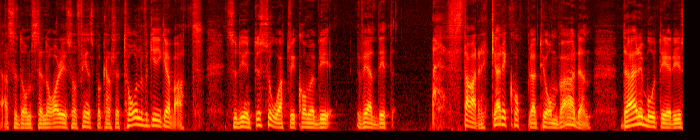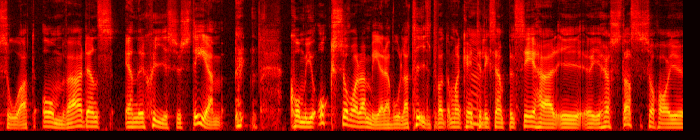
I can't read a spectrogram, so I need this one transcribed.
alltså de scenarier som finns på kanske 12 gigawatt. Så det är inte så att vi kommer bli väldigt starkare kopplade till omvärlden. Däremot är det ju så att omvärldens energisystem kommer ju också vara mera volatilt. Man kan ju mm. till exempel se här i, i höstas så har ju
